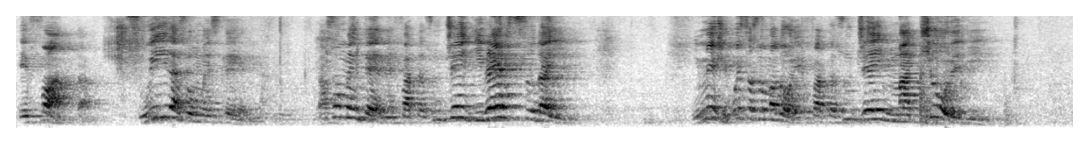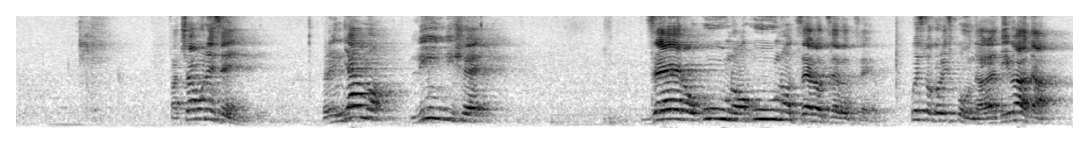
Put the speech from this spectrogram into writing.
è fatta su I la somma esterna. La somma interna è fatta su J diverso da I invece questa sommatoria è fatta su J maggiore di. Facciamo un esempio. Prendiamo l'indice 0, 1, 1, 0, 0, 0 questo corrisponde alla derivata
